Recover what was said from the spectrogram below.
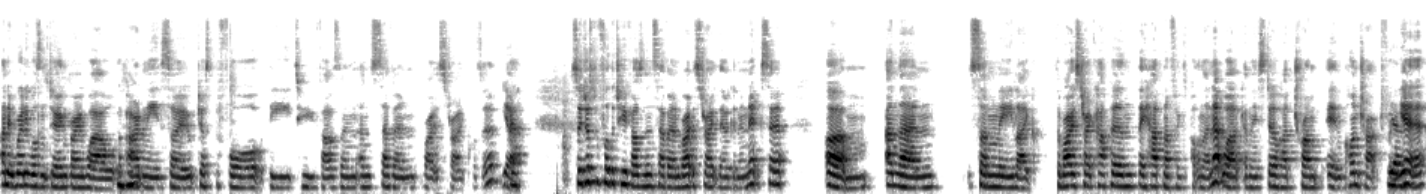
and it really wasn't doing very well, Mhm. apparently. So just before the 2007 writer's strike, was it? Yeah. So just before the 2007 writer's strike, they were going to nix it. Um, and then suddenly, like the writer's strike happened, they had nothing to put on their network, and they still had Trump in contract for a year.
